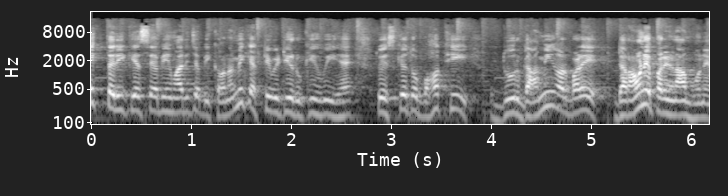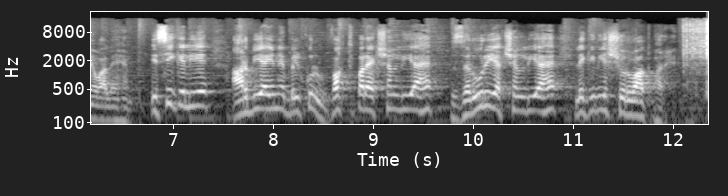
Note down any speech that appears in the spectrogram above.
एक तरीके से अभी हमारी जब इकोनॉमिक एक्टिविटी रुकी हुई है तो इसके तो बहुत ही दूरगामी और बड़े डरावने परिणाम होने वाले हैं। इसी के लिए आरबीआई ने बिल्कुल वक्त पर एक्शन लिया है, ज़रूरी एक्शन लिया है, लेकिन ये शुरुआत भर है।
